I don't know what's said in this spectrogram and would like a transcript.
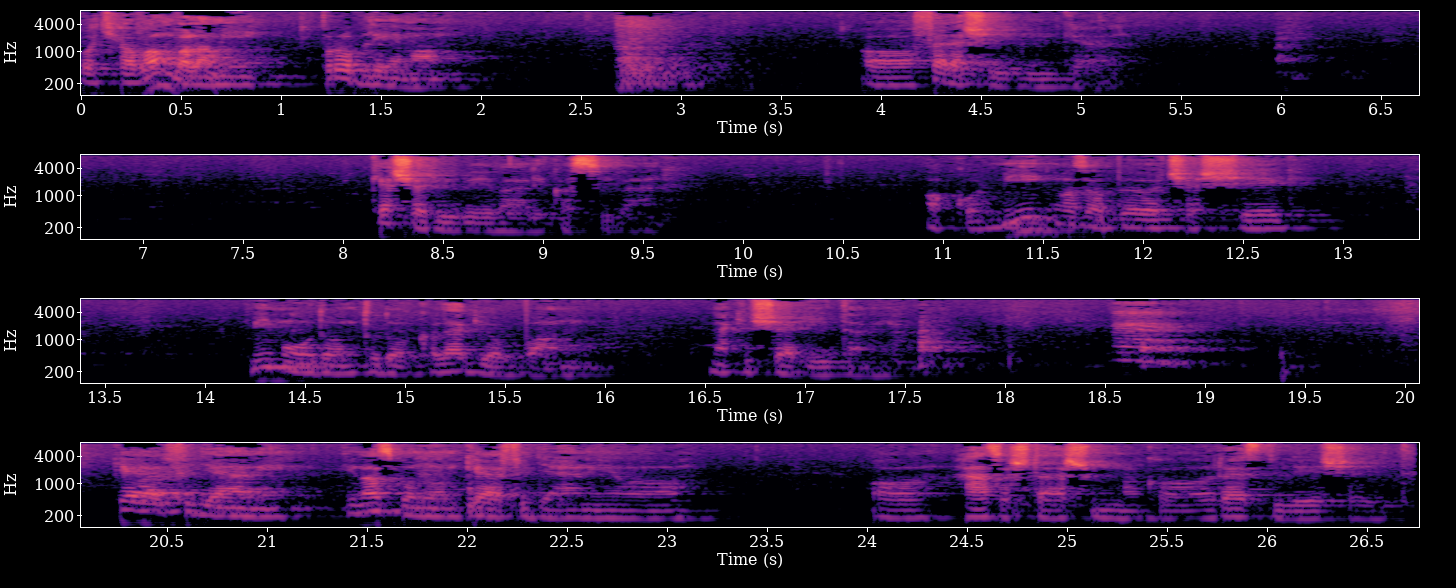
hogyha van valami probléma a feleségünkkel, keserűvé válik a szíván, akkor mi az a bölcsesség, mi módon tudok a legjobban neki segíteni. Kell figyelni, én azt gondolom, kell figyelni a, a házastársunknak a rezdüléseit,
